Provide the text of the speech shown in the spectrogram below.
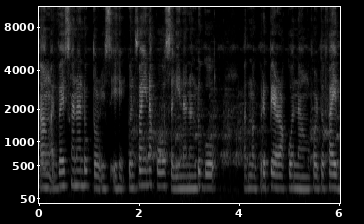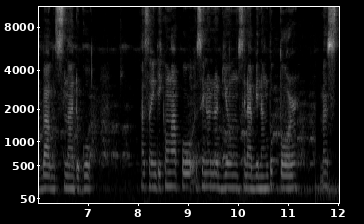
ang, advice nga ng doktor is i-confine ako sa lina ng dugo at mag-prepare ako ng 4 to 5 bags na dugo. Kaso hindi ko nga po sinunod yung sinabi ng doktor. Mas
